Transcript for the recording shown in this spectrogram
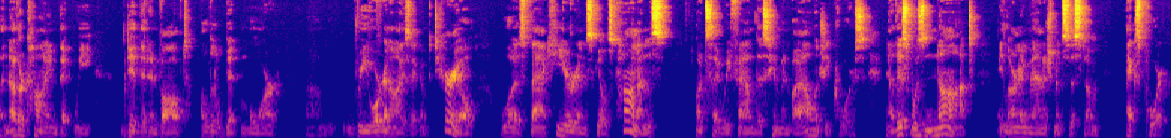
Another kind that we did that involved a little bit more um, reorganizing of material was back here in Skills Commons. Let's say we found this human biology course. Now this was not a learning management system export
